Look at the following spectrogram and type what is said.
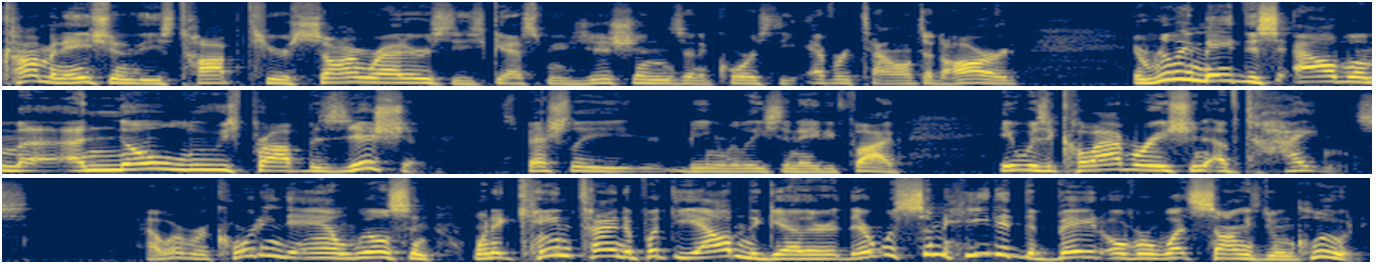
combination of these top tier songwriters, these guest musicians, and of course the ever talented Heart, it really made this album a no lose proposition, especially being released in 85. It was a collaboration of titans. However, according to Ann Wilson, when it came time to put the album together, there was some heated debate over what songs to include.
